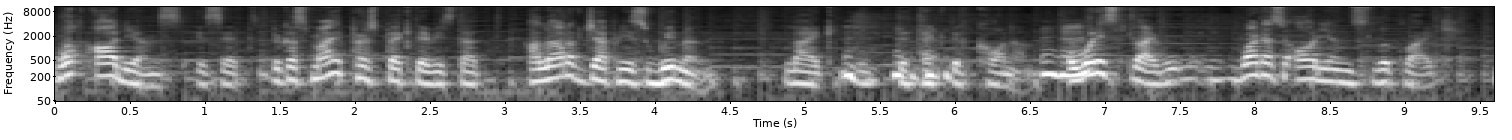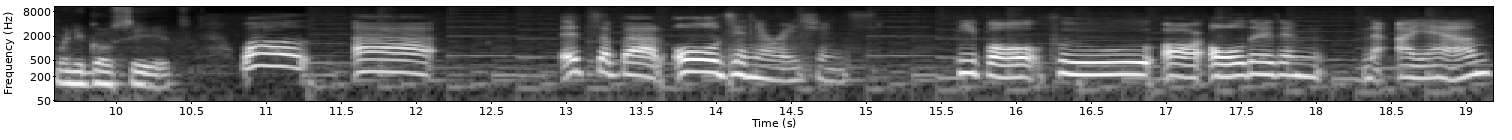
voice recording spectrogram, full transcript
what audience is it? Because my perspective is that a lot of Japanese women like Detective Conan. Or what is it like? What does the audience look like when you go see it? Well, uh, it's about all generations. People who are older than I am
